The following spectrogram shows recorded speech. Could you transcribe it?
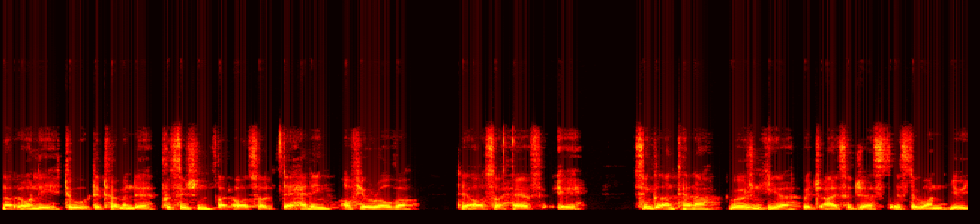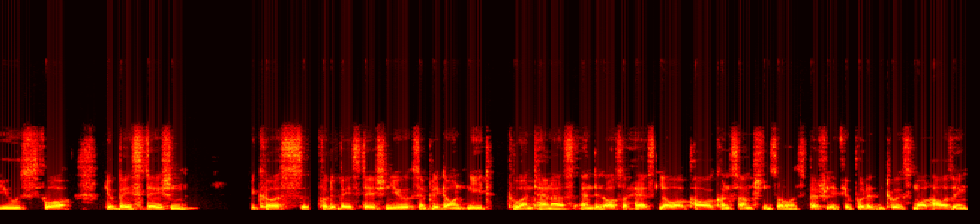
not only to determine the position, but also the heading of your rover. They also have a single antenna version here, which I suggest is the one you use for your base station, because for the base station, you simply don't need two antennas and it also has lower power consumption. So especially if you put it into a small housing,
